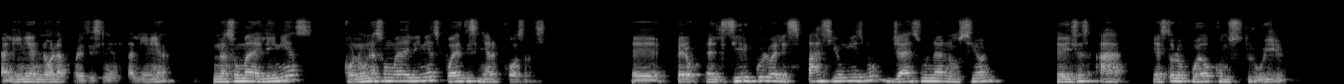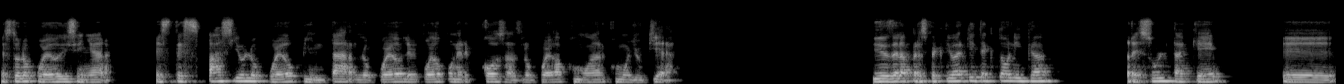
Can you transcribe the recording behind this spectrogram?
la línea no la puedes diseñar. La línea, una suma de líneas, con una suma de líneas puedes diseñar cosas. Eh, pero el círculo, el espacio mismo, ya es una noción que dices, ah, esto lo puedo construir, esto lo puedo diseñar, este espacio lo puedo pintar, lo puedo, le puedo poner cosas, lo puedo acomodar como yo quiera. Y desde la perspectiva arquitectónica, resulta que eh,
